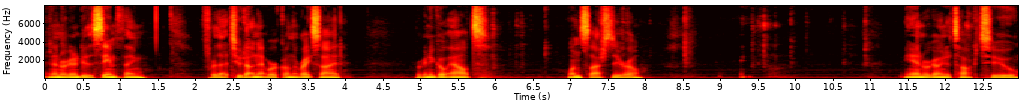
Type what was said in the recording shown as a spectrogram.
And then we're going to do the same thing for that 2 dot network on the right side. We're going to go out 1 slash 0 and we're going to talk to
